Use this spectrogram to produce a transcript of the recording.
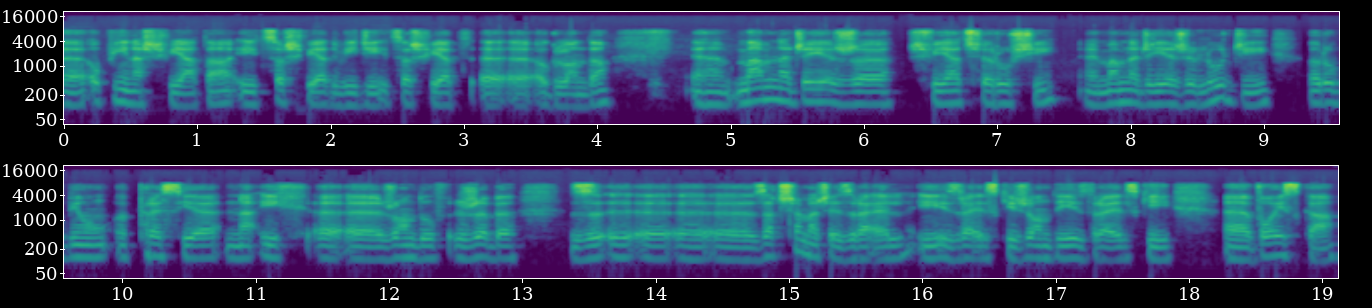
e, opinia świata i co świat widzi i co świat e, ogląda. Mam nadzieję, że świat się ruszy. Mam nadzieję, że ludzie robią presję na ich rządów, żeby z, zatrzymać Izrael i izraelski rząd i izraelskie wojska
